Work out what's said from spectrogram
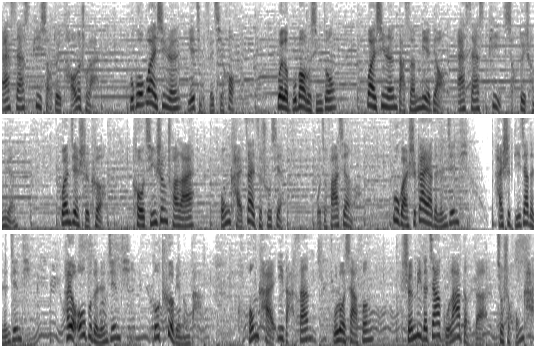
SSP 小队逃了出来。不过外星人也紧随其后。为了不暴露行踪，外星人打算灭掉 SSP 小队成员。关键时刻，口琴声传来，红凯再次出现，我就发现了，不管是盖亚的人间体，还是迪迦的人间体。还有欧布的人间体都特别能打，红凯一打三不落下风。神秘的加古拉等的就是红凯，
